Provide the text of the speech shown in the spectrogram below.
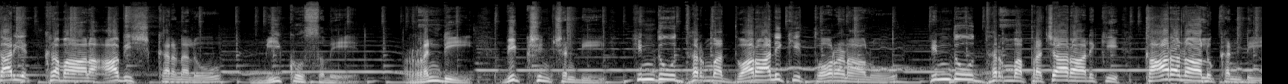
కార్యక్రమాల ఆవిష్కరణలు మీకోసమే. రండి వీక్షించండి. హిందూ ధర్మ ద్వారానికి తోరణాలు హిందూ ధర్మ ప్రచారానికి కారణాలు కండి.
